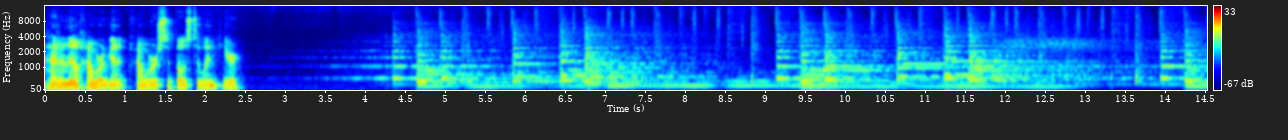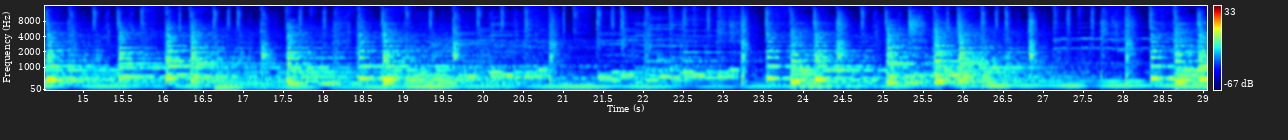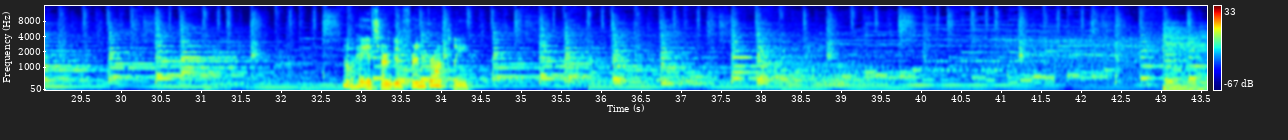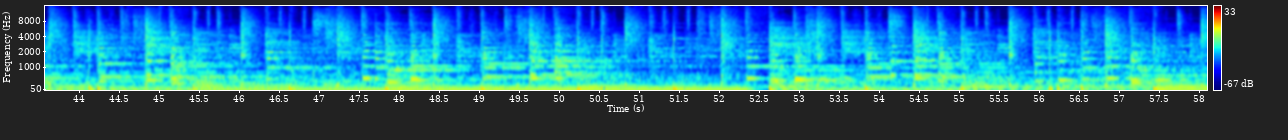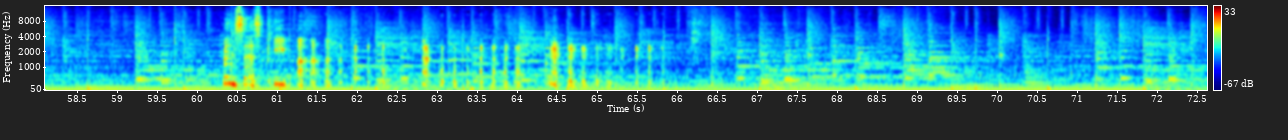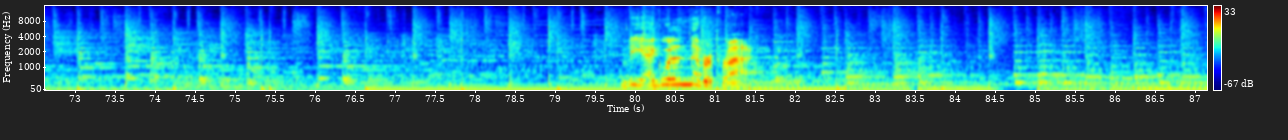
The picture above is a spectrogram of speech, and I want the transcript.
I don't know how we're gonna how we're supposed to win here. Oh, hey, it's our good friend Broc Lee. Princess Peapod! the egg will never crack.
